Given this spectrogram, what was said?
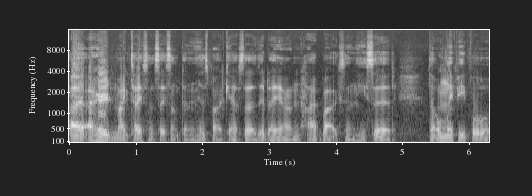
I, heard Mike Tyson say something in his podcast the other day on Hotbox, and he said the only people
